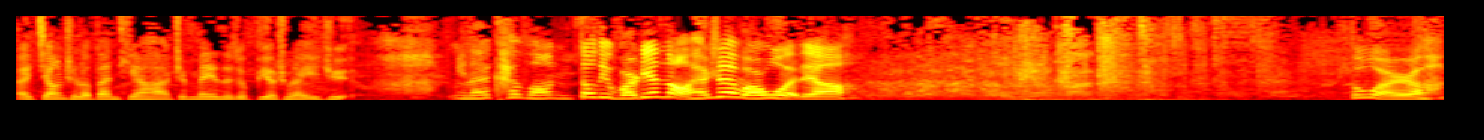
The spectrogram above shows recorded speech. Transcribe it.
哎僵持了半天啊，这妹子就憋出来一句：“你来开房，你到底玩电脑还是来玩我的呀？” 都玩啊。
